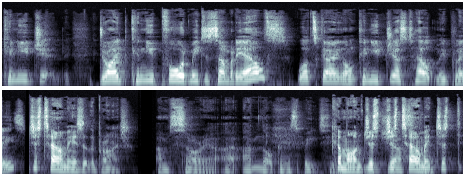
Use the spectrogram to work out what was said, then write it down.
can you ju- do I? Can you forward me to somebody else? What's going on? Can you just help me, please? Just tell me, is it the price? I'm sorry, I, I'm not going to speak to you. Come on, just just tell me. Just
